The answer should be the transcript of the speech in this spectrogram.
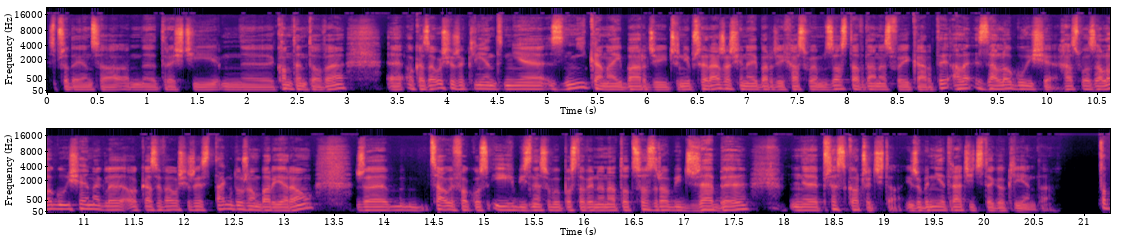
sprzedająca treści kontentowe. E, okazało się, że klient nie znika najbardziej czy nie przeraża się najbardziej hasłem zostaw dane swojej karty, ale zaloguj się. Hasło zaloguj się nagle okazywało się, że jest tak dużą barierą, że cały fokus ich biznesu był postawiony na to, co zrobić, żeby e, przeskoczyć to i żeby nie tracić tego klienta. To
